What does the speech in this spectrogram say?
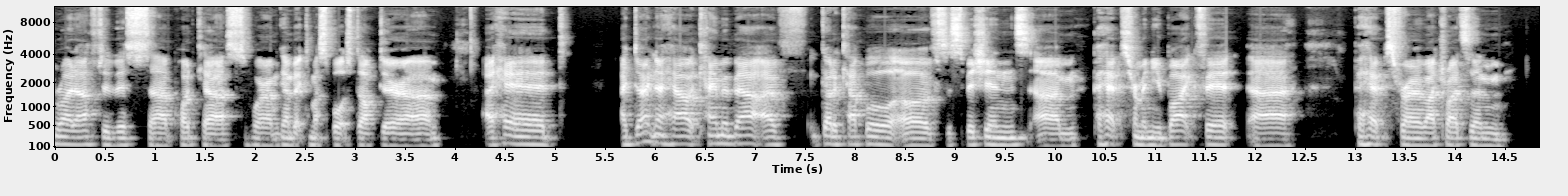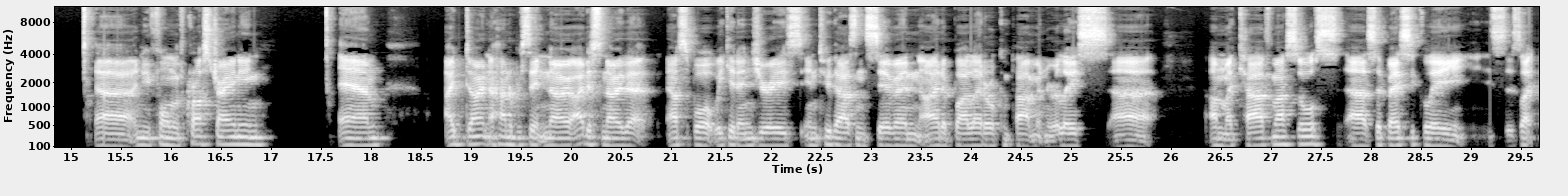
right after this uh, podcast where I'm going back to my sports doctor. Um, I had, I don't know how it came about. I've got a couple of suspicions, um, perhaps from a new bike fit, uh, perhaps from I tried some uh, a new form of cross training. Um, I don't 100% know. I just know that our sport, we get injuries. In 2007, I had a bilateral compartment release uh, on my calf muscles. Uh, so basically, it's, it's, like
